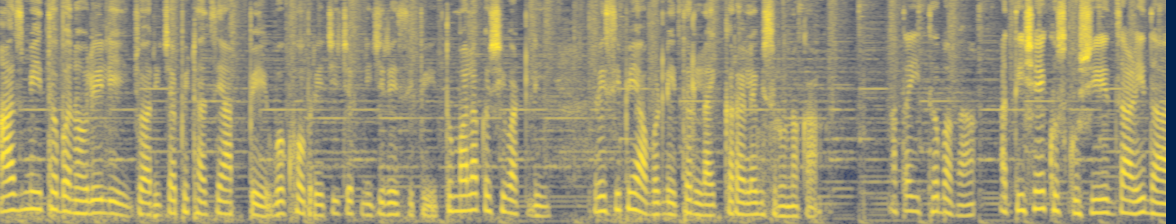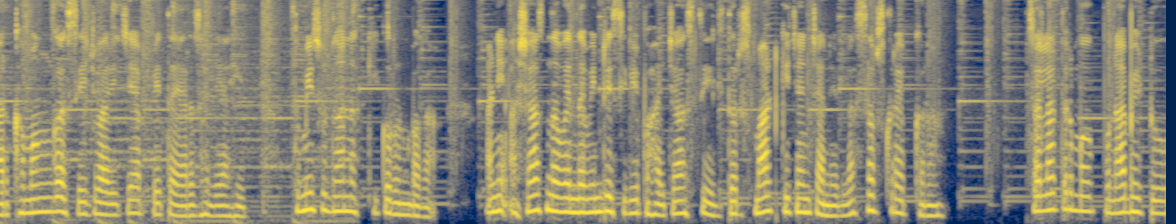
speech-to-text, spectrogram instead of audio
आज मी इथं बनवलेली ज्वारीच्या पिठाचे आप्पे व खोबऱ्याची चटणीची रेसिपी तुम्हाला कशी वाटली? रेसिपी आवडली तर लाईक करायला विसरू नका. आता इथं बघा अतिशय खुसखुशीत जाळीदार खमंग असे ज्वारीचे आप्पे तयार झाले आहेत. तुम्ही सुद्धा नक्की करून बघा. आणि अशाच नवीन नवीन रेसिपी पाहायच्या असतील तर स्मार्ट किचन चॅनेलला सबस्क्राईब करा. चला तर मग पुन्हा भेटू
